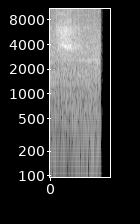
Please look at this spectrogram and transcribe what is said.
that's it.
